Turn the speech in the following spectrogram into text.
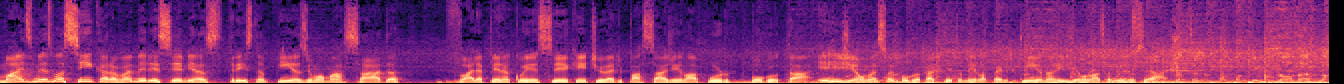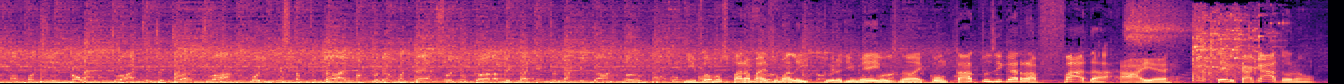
Mas mesmo assim, cara, vai merecer minhas três tampinhas e uma amassada. Vale a pena conhecer quem tiver de passagem lá por Bogotá e região. Não é só em Bogotá, que tem também lá pertinho na região, lá também você acha. E vamos para mais uma leitura de e-mails, não? É contatos e garrafadas. Ah, é. Teve cagada ou não?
